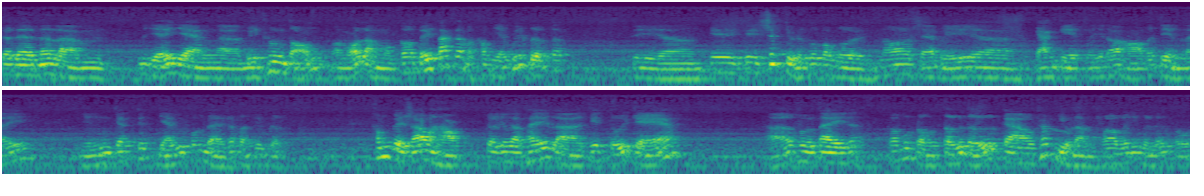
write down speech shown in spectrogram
Cho nên nó là nó dễ dàng à, bị thương tổn. Và mỗi lần mà có bế tắc đó mà không giải quyết được đó thì à, cái cái sức chịu đựng của con người nó sẽ bị à, cạn kiệt. Và do đó họ phải tìm lấy những cách thức giải quyết vấn đề rất là tiêu cực. Thống kê xã hội học cho chúng ta thấy là cái tuổi trẻ ở phương tây đó có mức độ tự tử cao rất nhiều lần so với những người lớn tuổi.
